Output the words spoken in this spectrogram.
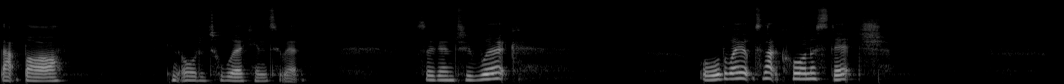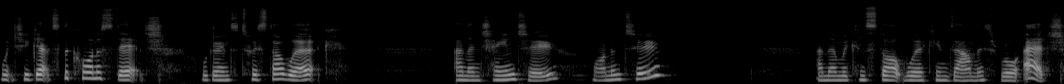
that bar in order to work into it. So going to work all the way up to that corner stitch. Once you get to the corner stitch, we're going to twist our work and then chain two one and two. And then we can start working down this raw edge.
